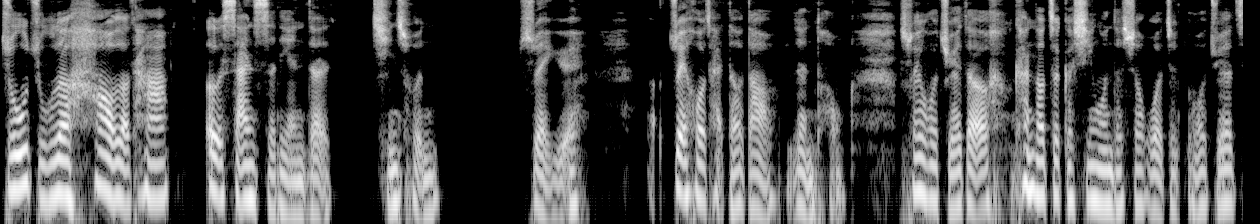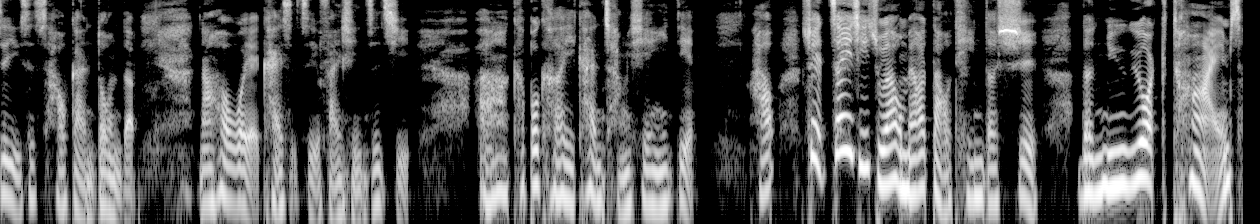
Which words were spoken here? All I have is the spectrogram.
足足的耗了她二三十年的青春岁月，呃，最后才得到认同。所以我觉得看到这个新闻的时候，我就我觉得自己是超感动的。然后我也开始自己反省自己啊，可不可以看长线一点？好，所以这一集主要我们要导听的是《The New York Times》，《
